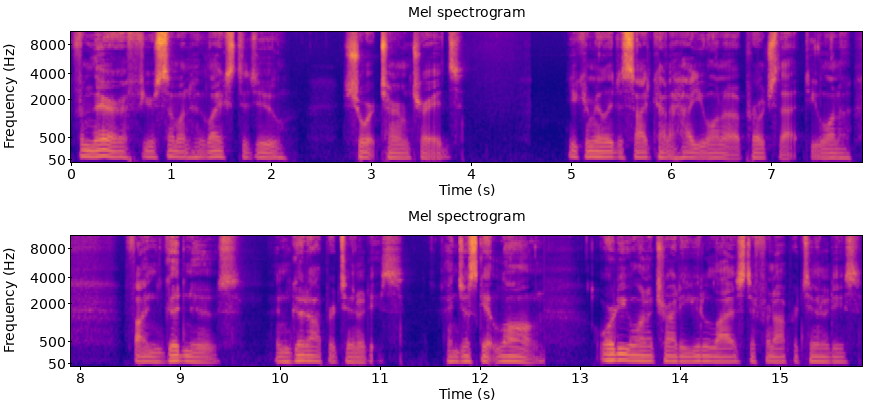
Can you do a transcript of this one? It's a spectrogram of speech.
From there, if you're someone who likes to do short term trades, you can really decide kind of how you want to approach that. Do you want to find good news and good opportunities and just get long? Or do you want to try to utilize different opportunities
